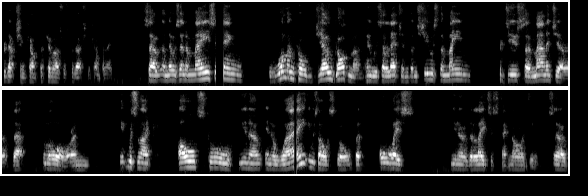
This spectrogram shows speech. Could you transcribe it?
production company, commercials production company. So, and there was an amazing woman called Joe Godman, who was a legend, and she was the main producer, manager of that floor. And it was like old school, you know, in a way, it was old school, but always, you know, the latest technology. So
